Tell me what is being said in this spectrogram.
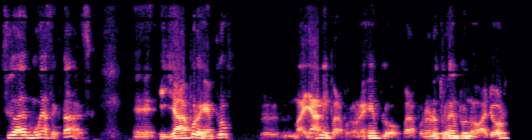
ciudades muy afectadas. Eh, y ya, por ejemplo, Miami, para poner un ejemplo, para poner otro ejemplo, Nueva York,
